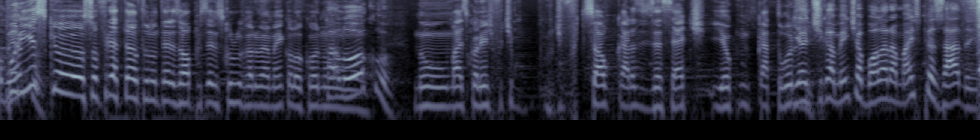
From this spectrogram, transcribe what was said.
momento. por isso que eu sofria tanto no Teresópolis Tênis Clube quando minha mãe colocou num, Tá louco? numa escolinha de, fute- de futsal com caras de 17 e eu com 14. E antigamente a bola era mais pesada ainda.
